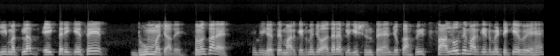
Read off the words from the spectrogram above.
कि मतलब एक तरीके से धूम मचा दे समझ पा रहा है? जैसे मार्केट में जो अदर एप्लीकेशन हैं, जो काफ़ी सालों से मार्केट में टिके हुए हैं,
